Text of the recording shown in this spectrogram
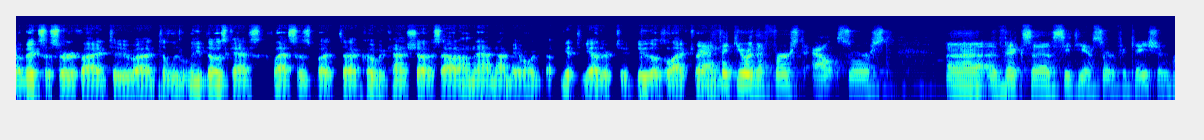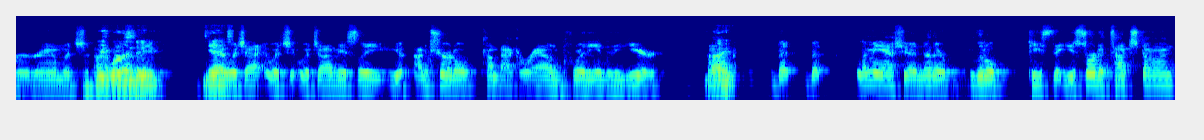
Avixa certified to to lead those classes, but COVID kind of shut us out on that, not be able to get together to do those live training. Yeah, I think you were the first outsourced uh, Avixa CTS certification program, which we were indeed. Yeah, yes. which I, which which obviously I'm sure it'll come back around before the end of the year. Right. Um, but but let me ask you another little piece that you sort of touched on.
